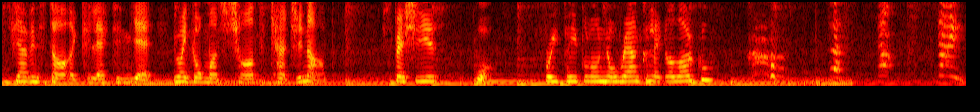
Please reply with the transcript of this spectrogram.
if you haven't started collecting yet, you ain't got much chance of catching up. Especially as, what, three people on your round collect a local? For fuck's sake!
